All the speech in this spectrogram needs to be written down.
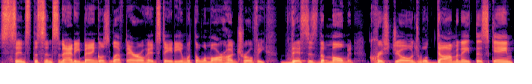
since the Cincinnati Bengals left Arrowhead Stadium with the Lamar Hunt trophy. This is the moment. Chris Jones will dominate this game.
